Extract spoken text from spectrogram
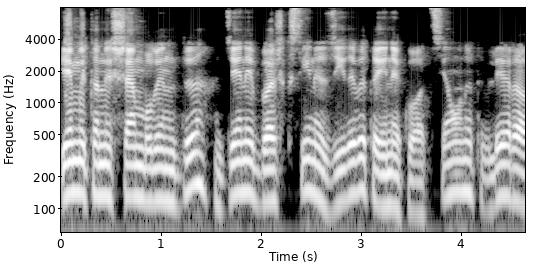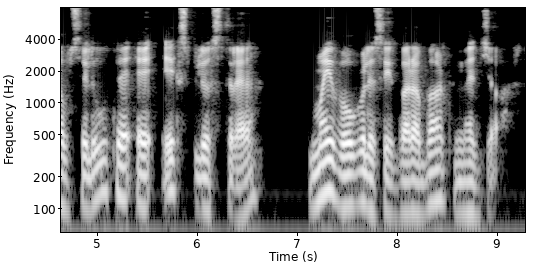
Kemi tani shembullin dy, gjeni bashkësinë e zgjidhjeve të inekuacionit vlera absolute e x plus tre më i vogël ose i barabartë me gjashtë.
